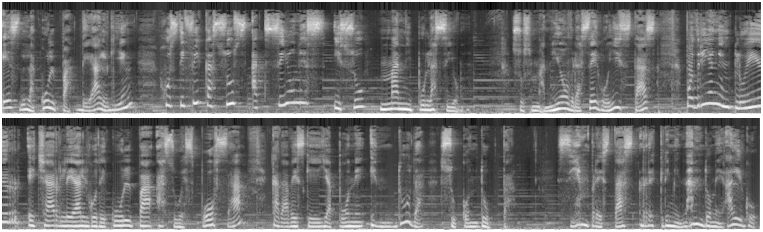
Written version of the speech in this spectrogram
es la culpa de alguien, justifica sus acciones y su manipulación. Sus maniobras egoístas podrían incluir echarle algo de culpa a su esposa cada vez que ella pone en duda su conducta. Siempre estás recriminándome algo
